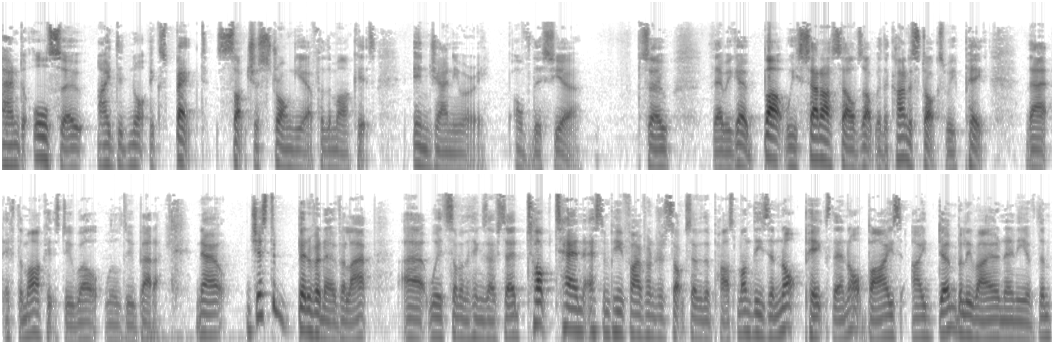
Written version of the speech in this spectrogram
And also, I did not expect such a strong year for the markets in January of this year. So there we go. But we set ourselves up with the kind of stocks we pick that if the markets do well, we'll do better. Now, just a bit of an overlap uh, with some of the things I've said. Top 10 S&P 500 stocks over the past month. These are not picks, they're not buys. I don't believe I own any of them,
